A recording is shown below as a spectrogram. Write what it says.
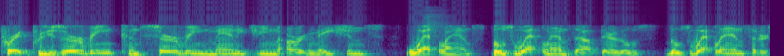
pre- preserving, conserving, managing our nation's wetlands. Those wetlands out there, those those wetlands that are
